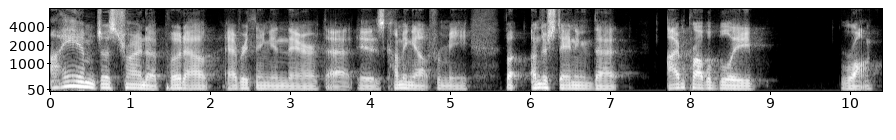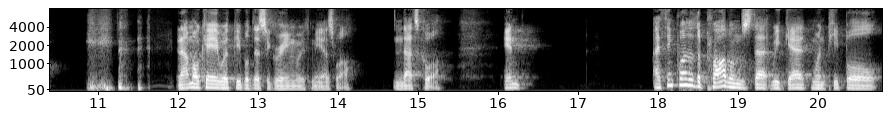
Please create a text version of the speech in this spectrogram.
I am just trying to put out everything in there that is coming out for me, but understanding that I'm probably wrong. and I'm okay with people disagreeing with me as well. And that's cool. And I think one of the problems that we get when people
